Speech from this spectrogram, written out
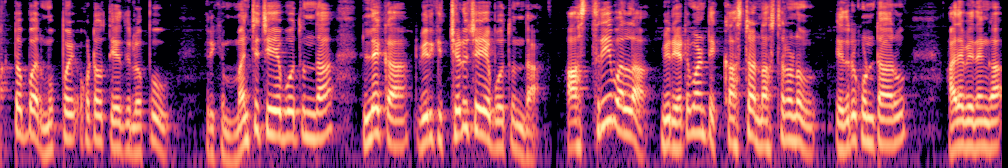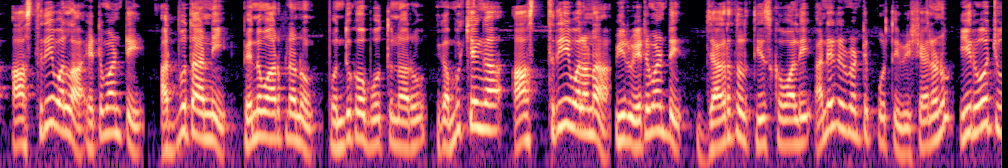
అక్టోబర్ ముప్పై ఒకటవ తేదీలోపు వీరికి మంచి చేయబోతుందా? లేక వీరికి చెడు చేయబోతుందా? ఆ స్త్రీ వల్ల వీరు ఎటువంటి కష్ట నష్టాలను ఎదుర్కొంటారు? అదేవిధంగా ఆ స్త్రీ వల్ల ఎటువంటి అద్భుతాన్ని పెను మార్పులను పొందుకోబోతున్నారు? ఇక ముఖ్యంగా ఆ స్త్రీ వలన మీరు ఎటువంటి జాగ్రత్తలు తీసుకోవాలి అనేటటువంటి పూర్తి విషయాలను ఈ రోజు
